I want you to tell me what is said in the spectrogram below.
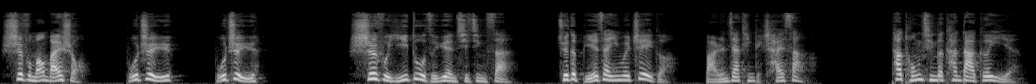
师傅忙摆手：“不至于，不至于。”师傅一肚子怨气尽散，觉得别再因为这个把人家庭给拆散了。他同情的看大哥一眼，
